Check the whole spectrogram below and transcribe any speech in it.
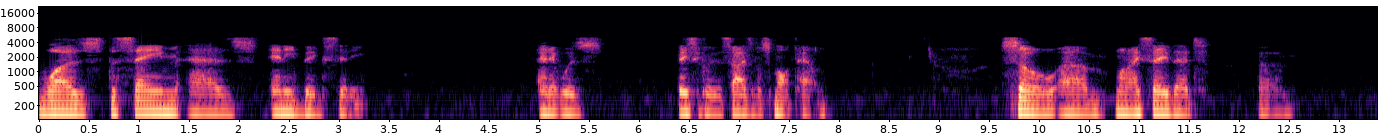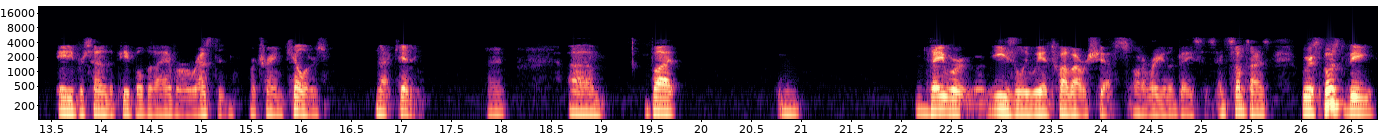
was the same as any big city, and it was basically the size of a small town. So um, when I say that um, 80% of the people that I ever arrested were trained killers. I'm not kidding. Right? Um, but they were easily, we had 12 hour shifts on a regular basis. And sometimes we were supposed to be,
